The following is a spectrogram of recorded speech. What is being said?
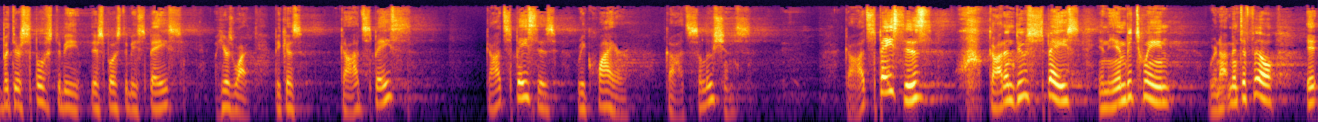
But there's supposed to be there's supposed to be space. Here's why. Because God's space God's spaces require God's solutions. God's spaces, God induced space in the in between, we're not meant to fill, it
